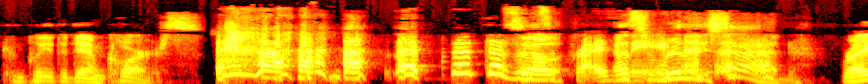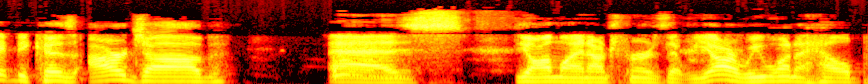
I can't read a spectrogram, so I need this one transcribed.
complete the damn course. that that doesn't so surprise that's me. That's really sad, right? Because our job as the online entrepreneurs that we are, we want to help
